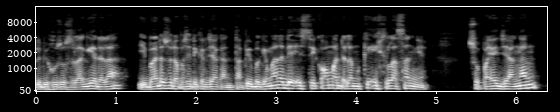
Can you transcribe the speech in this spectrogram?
lebih khusus lagi adalah ibadah sudah pasti dikerjakan, tapi bagaimana dia istiqomah dalam keikhlasannya supaya jangan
